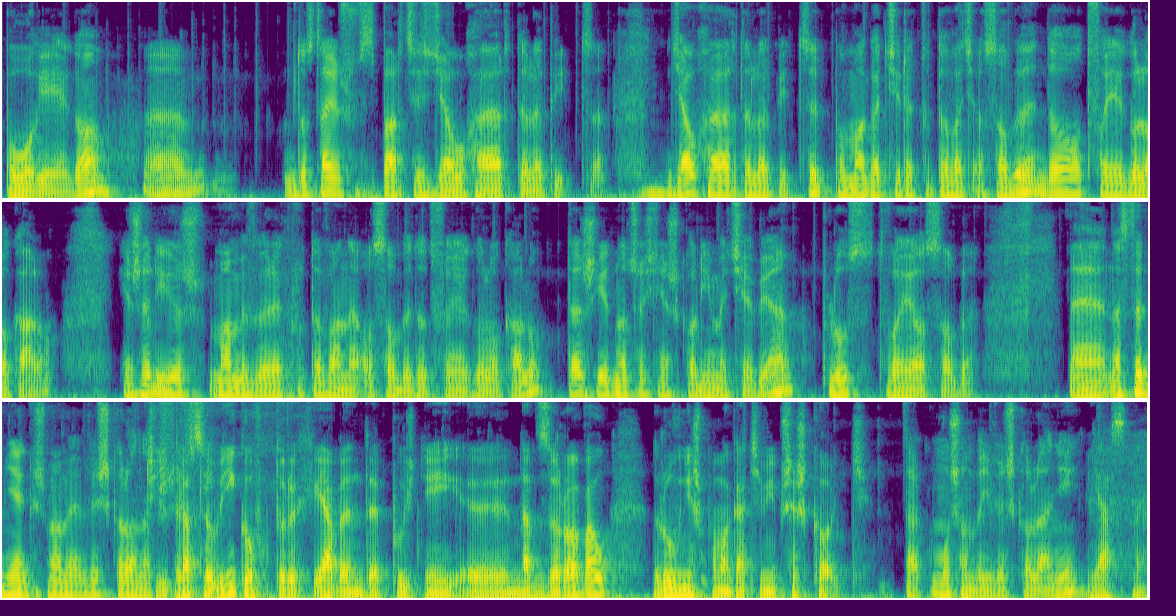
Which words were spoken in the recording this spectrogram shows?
połowie jego, e, dostajesz wsparcie z działu HR Telepizzy. Dział HR Telepizzy pomaga Ci rekrutować osoby do Twojego lokalu. Jeżeli już mamy wyrekrutowane osoby do Twojego lokalu, też jednocześnie szkolimy Ciebie plus Twoje osoby. E, następnie, jak już mamy wyszkolone Czyli pracowników, których ja będę później y, nadzorował, również pomagacie mi przeszkolić. Tak, muszą być wyszkoleni. Jasne.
